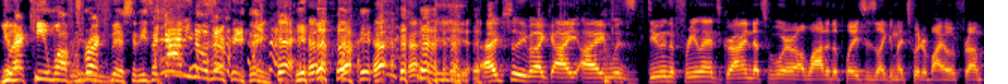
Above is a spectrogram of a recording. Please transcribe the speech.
"You had quinoa for breakfast," and he's like, "God, he knows everything." Actually, like I, I was doing the freelance grind. That's where a lot of the places, like in my Twitter bio, from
